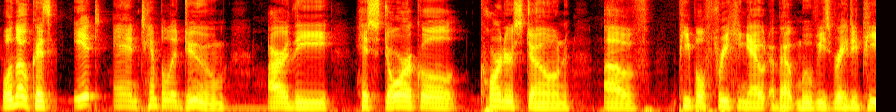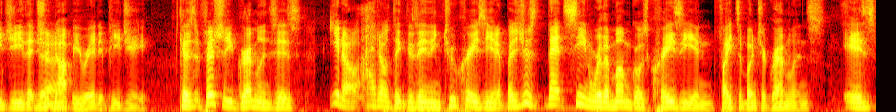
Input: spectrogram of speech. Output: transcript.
Well, no, because it and Temple of Doom are the historical cornerstone of people freaking out about movies rated PG that should not be rated PG. Because especially Gremlins is, you know, I don't think there's anything too crazy in it, but it's just that scene where the mom goes crazy and fights a bunch of gremlins is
